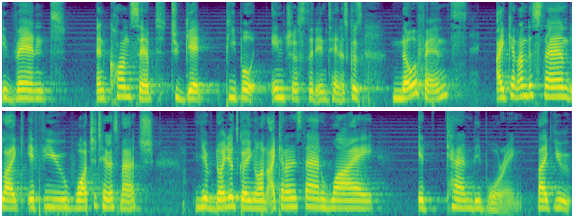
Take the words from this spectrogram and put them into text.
event and concept to get people interested in tennis. Because, no offense, I can understand, like, if you watch a tennis match, you have no idea what's going on. I can understand why it can be boring. Like, you,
